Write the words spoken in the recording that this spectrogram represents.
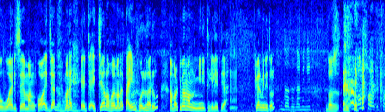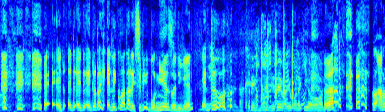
বহুৱাই দিছে মাংস। এতিয়া মানে এতিয়া এতিয়া নহয় মানে টাইম হ'ল আৰু। আমাৰ কিমান মান মিনিট থাকিলে এতিয়া? কিমান মিনিট হ'ল? দহ. এইটো এইটো এইটো এইটো এটা এনেকুৱা এটা ৰেচিপি বনি আছে দিবেন এইটো কি হ'ব আৰু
